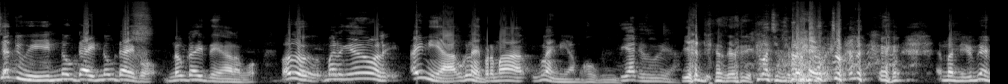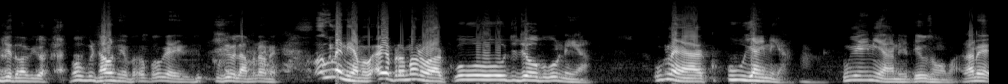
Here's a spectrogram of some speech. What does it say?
စက်တူကြီးနှုတ်တိုက်နှုတ်တိုက်ပေါ့နှုတ်တိုက်တင်ရတာပေါ့ ဘာလို့မှန်တကယ်တော့လေအဲ့နေရာဥက္ကလန်ပထမဥက္ကလန်နေရာမဟုတ်ဘူးတရားတစိုးနေရပြတ်တယ်ဆိုတော့သူကဂျပန်ကိုကျွန်းနေအမနေလူပြန်ဖြစ်သွားပြီးတော့မဟုတ်ဘူးနောက်နေဘုတ်ရယ်ကိုပြောလာမနောက်နဲ့ဥက္ကလန်နေရာမဟုတ်အဲ့ပထမတော့ကိုကြောကြောဘုတ်နေရာဥက္ကလန်ကဥရိုင်းနေရာ ဥရိုင်းနေရာနေတေးဥဆောင်ပါဒါနဲ့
